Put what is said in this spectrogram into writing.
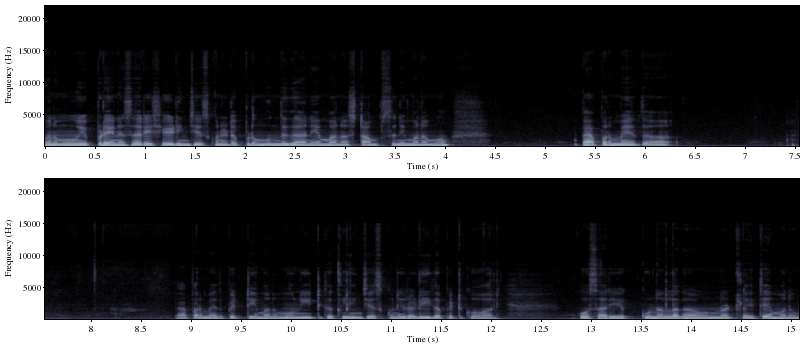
మనము ఎప్పుడైనా సరే షేడింగ్ చేసుకునేటప్పుడు ముందుగానే మన స్టంప్స్ని మనము పేపర్ మీద పేపర్ మీద పెట్టి మనము నీట్గా క్లీన్ చేసుకుని రెడీగా పెట్టుకోవాలి. ఒక్కోసారి ఎక్కువ నల్లగా ఉన్నట్లయితే మనం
